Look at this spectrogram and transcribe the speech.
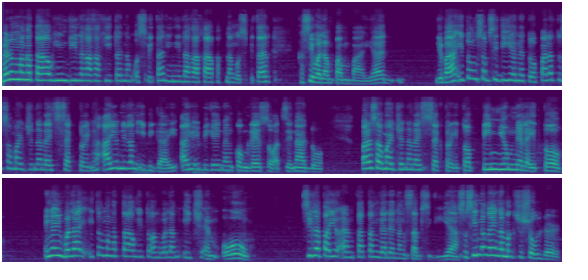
Merong mga taong hindi nakakakita ng ospital, hindi nakakapak ng ospital kasi walang pambayad. 'Di ba? Itong subsidiya na to para to sa marginalized sector na ayaw nilang ibigay, ayaw ibigay ng Kongreso at Senado. Para sa marginalized sector ito, premium nila ito. Eh ngayon wala itong mga taong ito ang walang HMO. Sila pa yung ang tatanggalan ng subsidiya. So sino ngayon na mag-shoulder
